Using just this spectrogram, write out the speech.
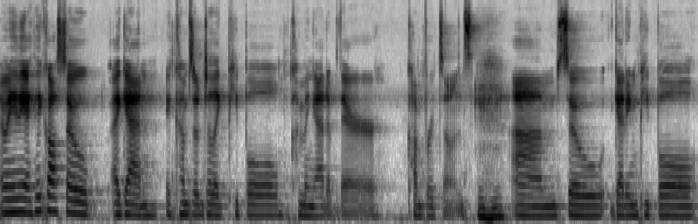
I mean i think also again it comes down to like people coming out of their comfort zones. Mm-hmm. um, so getting people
